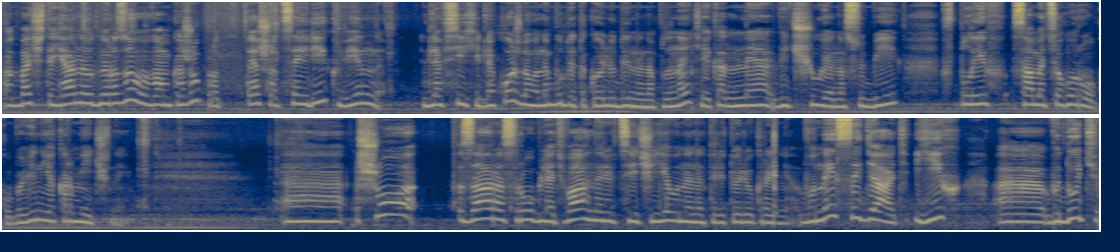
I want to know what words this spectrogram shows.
От бачите, я неодноразово вам кажу про те, що цей рік він для всіх і для кожного не буде такої людини на планеті, яка не відчує на собі вплив саме цього року, бо він є кармічний. Е, що зараз роблять вагнерівці, чи є вони на території України? Вони сидять, їх е, ведуть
